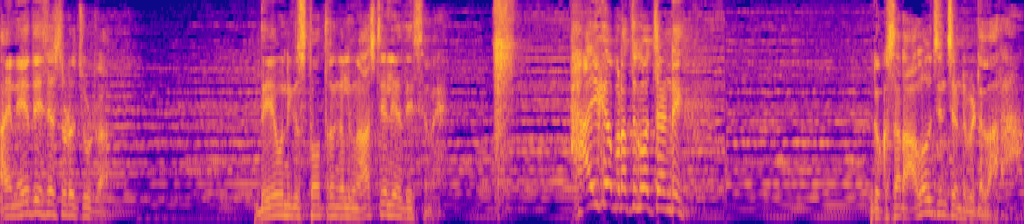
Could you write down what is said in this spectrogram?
ఆయన ఏ దేశస్తుడో చూడరా. దేవునికి స్తోత్రం కలిగిన ఆస్ట్రేలియా దేశమే. హాయిగా బ్రతకొచ్చండి. మీరు ఒకసారి ఆలోచించండి బిడ్డలారా.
